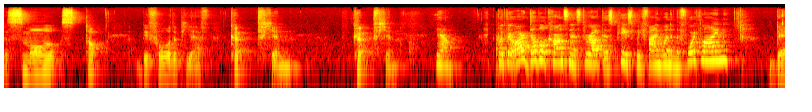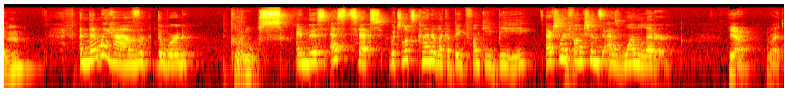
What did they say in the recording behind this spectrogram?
a small stop before the PF. Köpfchen. Köpfchen. Yeah. But there are double consonants throughout this piece. We find one in the fourth line, Denn and then we have the word Gruß. and this Eszett, which looks kind of like a big funky B, actually hmm. functions as one letter. Yeah, right.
